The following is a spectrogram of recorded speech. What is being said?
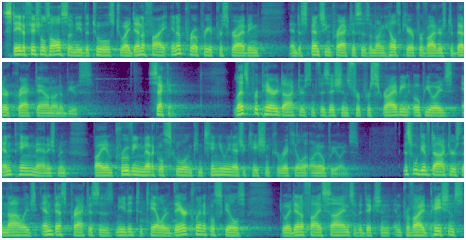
State officials also need the tools to identify inappropriate prescribing and dispensing practices among healthcare providers to better crack down on abuse. Second, Let's prepare doctors and physicians for prescribing opioids and pain management by improving medical school and continuing education curricula on opioids. This will give doctors the knowledge and best practices needed to tailor their clinical skills to identify signs of addiction and provide patients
